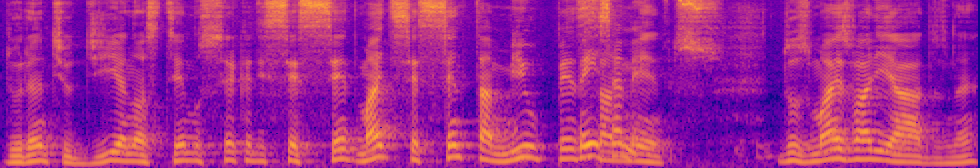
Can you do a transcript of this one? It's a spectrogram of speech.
durante o dia nós temos cerca de 60, mais de 60 mil pensamentos. pensamentos dos mais variados, né?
